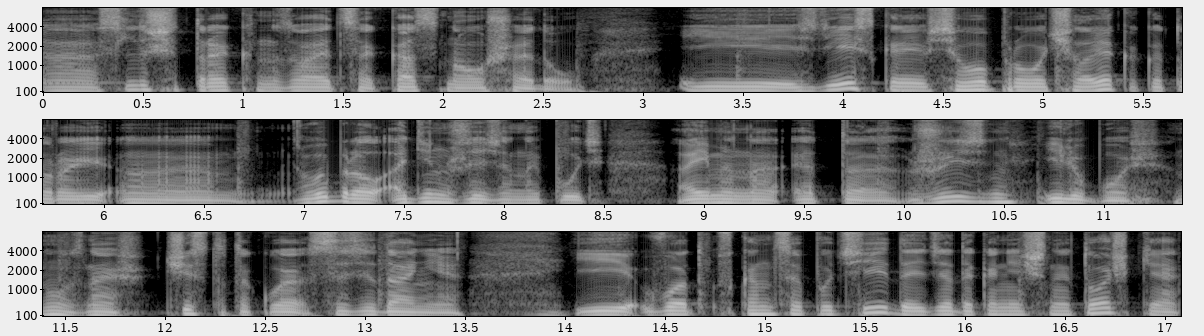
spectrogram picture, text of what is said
А, следующий трек называется Cast No Shadow. И здесь, скорее всего, про человека, который э, выбрал один жизненный путь, а именно это жизнь и любовь. Ну, знаешь, чисто такое созидание. И вот в конце пути, дойдя до конечной точки,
